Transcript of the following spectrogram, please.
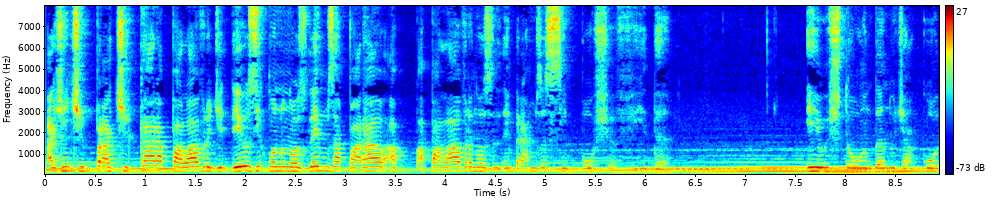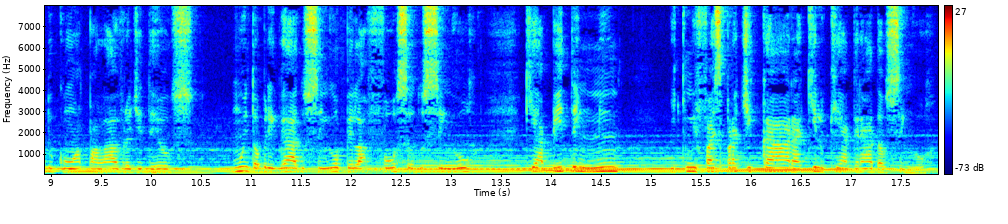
a gente praticar a palavra de Deus e quando nós lermos a, a, a palavra, nós lembrarmos assim: poxa vida, eu estou andando de acordo com a palavra de Deus. Muito obrigado, Senhor, pela força do Senhor que habita em mim e que me faz praticar aquilo que agrada ao Senhor.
